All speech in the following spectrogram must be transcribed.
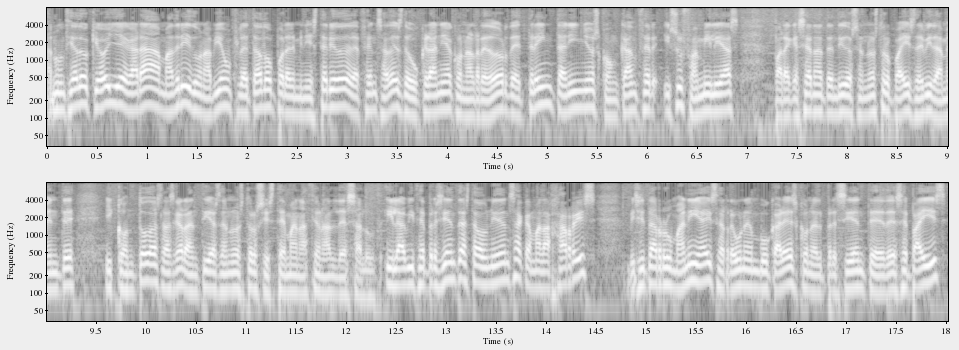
ha anunciado que hoy llegará a Madrid un avión fletado por el Ministerio de Defensa desde Ucrania con alrededor de 30 niños con cáncer y sus familias para que sean atendidos en nuestro país debidamente y con todas las garantías deficiencias de nuestro sistema nacional de salud. Y la vicepresidenta estadounidense Kamala Harris visita Rumanía y se reúne en Bucarest con el presidente de ese país.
